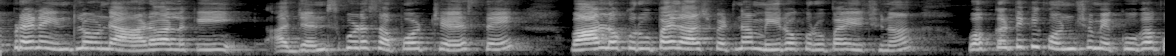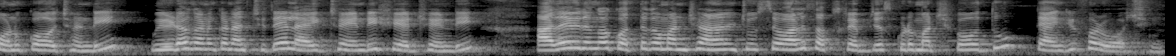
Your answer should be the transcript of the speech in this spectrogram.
ఎప్పుడైనా ఇంట్లో ఉండే ఆడవాళ్ళకి ఆ జెంట్స్ కూడా సపోర్ట్ చేస్తే వాళ్ళు ఒక రూపాయి దాచిపెట్టినా మీరు ఒక రూపాయి ఇచ్చినా ఒక్కటికి కొంచెం ఎక్కువగా కొనుక్కోవచ్చండి. వీడియో కనుక నచ్చితే లైక్ చేయండి షేర్ చేయండి. అదేవిధంగా కొత్తగా మన ఛానల్ చూసే వాళ్ళు సబ్స్క్రైబ్ చేసుకోవడం మర్చిపోవద్దు. Thank you for watching.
